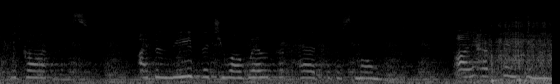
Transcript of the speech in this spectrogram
With Regardless, I believe that you are well prepared for this moment. I have faith in you.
